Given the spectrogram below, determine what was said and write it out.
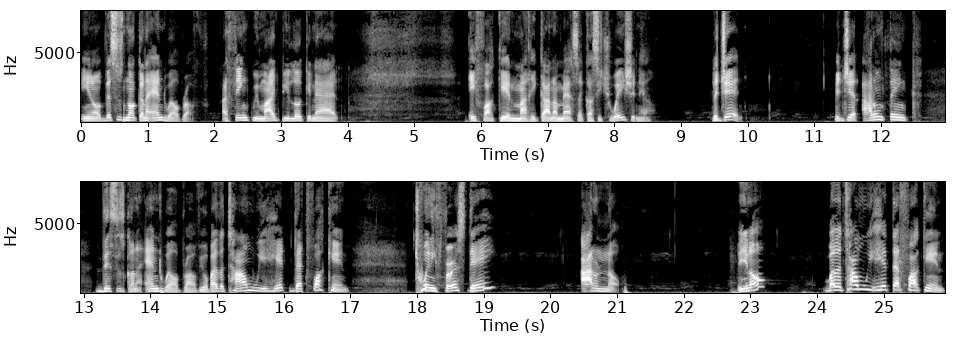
You know, this is not gonna end well, bruv. I think we might be looking at a fucking Marikana massacre situation here. Legit. Legit. I don't think this is gonna end well, bro. Yo, by the time we hit that fucking 21st day, I don't know. You know? By the time we hit that fucking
